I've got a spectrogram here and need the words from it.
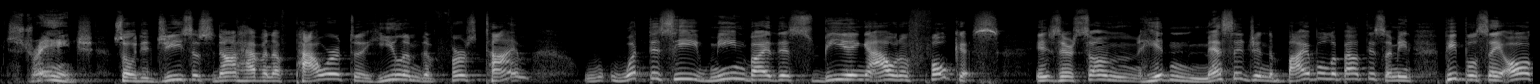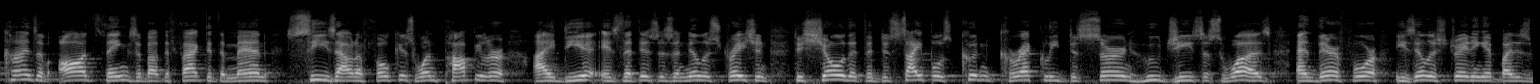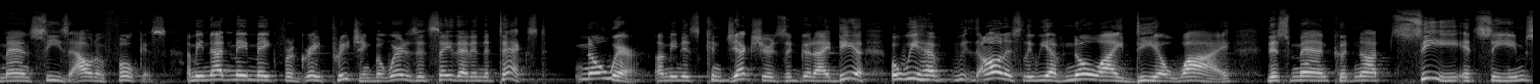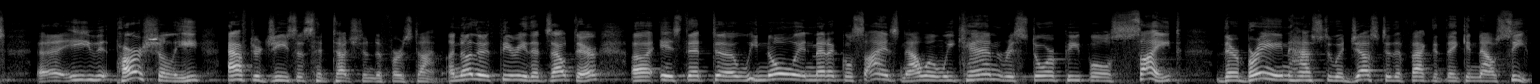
Strange. So, did Jesus not have enough power to heal him the first time? What does he mean by this being out of focus? Is there some hidden message in the Bible about this? I mean, people say all kinds of odd things about the fact that the man sees out of focus. One popular idea is that this is an illustration to show that the disciples couldn't correctly discern who Jesus was, and therefore he's illustrating it by this man sees out of focus. I mean, that may make for great preaching, but where does it say that in the text? Nowhere. I mean, it's conjecture, it's a good idea, but we have, we, honestly, we have no idea why this man could not see, it seems, uh, even partially after Jesus had touched him the first time. Another theory that's out there uh, is that uh, we know in medical science now when we can restore people's sight, their brain has to adjust to the fact that they can now see.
